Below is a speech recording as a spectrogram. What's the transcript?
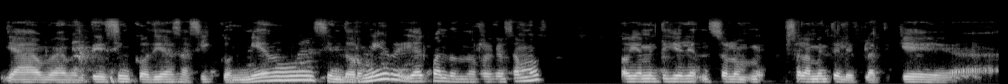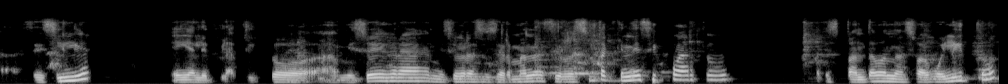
Ya me aventé cinco días así con miedo, sin dormir. Y ya cuando nos regresamos, obviamente yo solo, solamente le platiqué a Cecilia ella le platicó a mi suegra, a mi suegra a sus hermanas, y resulta que en ese cuarto espantaban a su abuelito,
